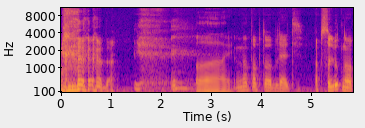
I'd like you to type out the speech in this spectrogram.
да. Ай. Ну, тобто, блядь, абсолютно.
